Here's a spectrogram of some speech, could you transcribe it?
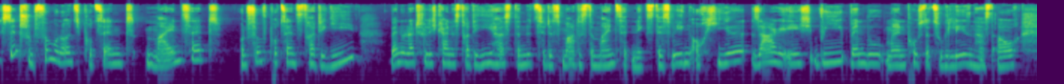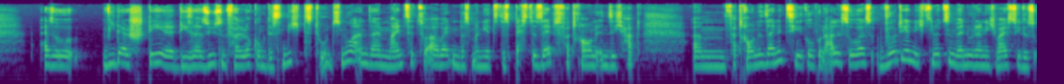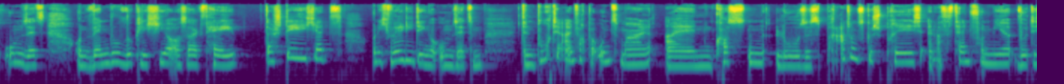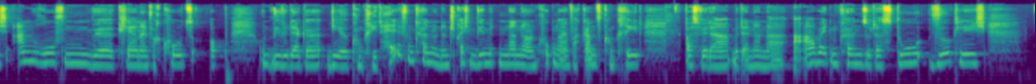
Es sind schon 95 Prozent Mindset und 5 Prozent Strategie wenn du natürlich keine Strategie hast, dann nützt dir das smarteste Mindset nichts. Deswegen auch hier sage ich, wie wenn du meinen Post dazu gelesen hast auch, also widerstehe dieser süßen Verlockung des Nichtstuns, nur an seinem Mindset zu arbeiten, dass man jetzt das beste Selbstvertrauen in sich hat, ähm, Vertrauen in seine Zielgruppe und alles sowas, wird dir nichts nützen, wenn du dann nicht weißt, wie du es umsetzt und wenn du wirklich hier auch sagst, hey, da stehe ich jetzt und ich will die Dinge umsetzen dann buch dir einfach bei uns mal ein kostenloses Beratungsgespräch. Ein Assistent von mir wird dich anrufen. Wir klären einfach kurz, ob und wie wir dir konkret helfen können. Und dann sprechen wir miteinander und gucken einfach ganz konkret, was wir da miteinander erarbeiten können, sodass du wirklich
